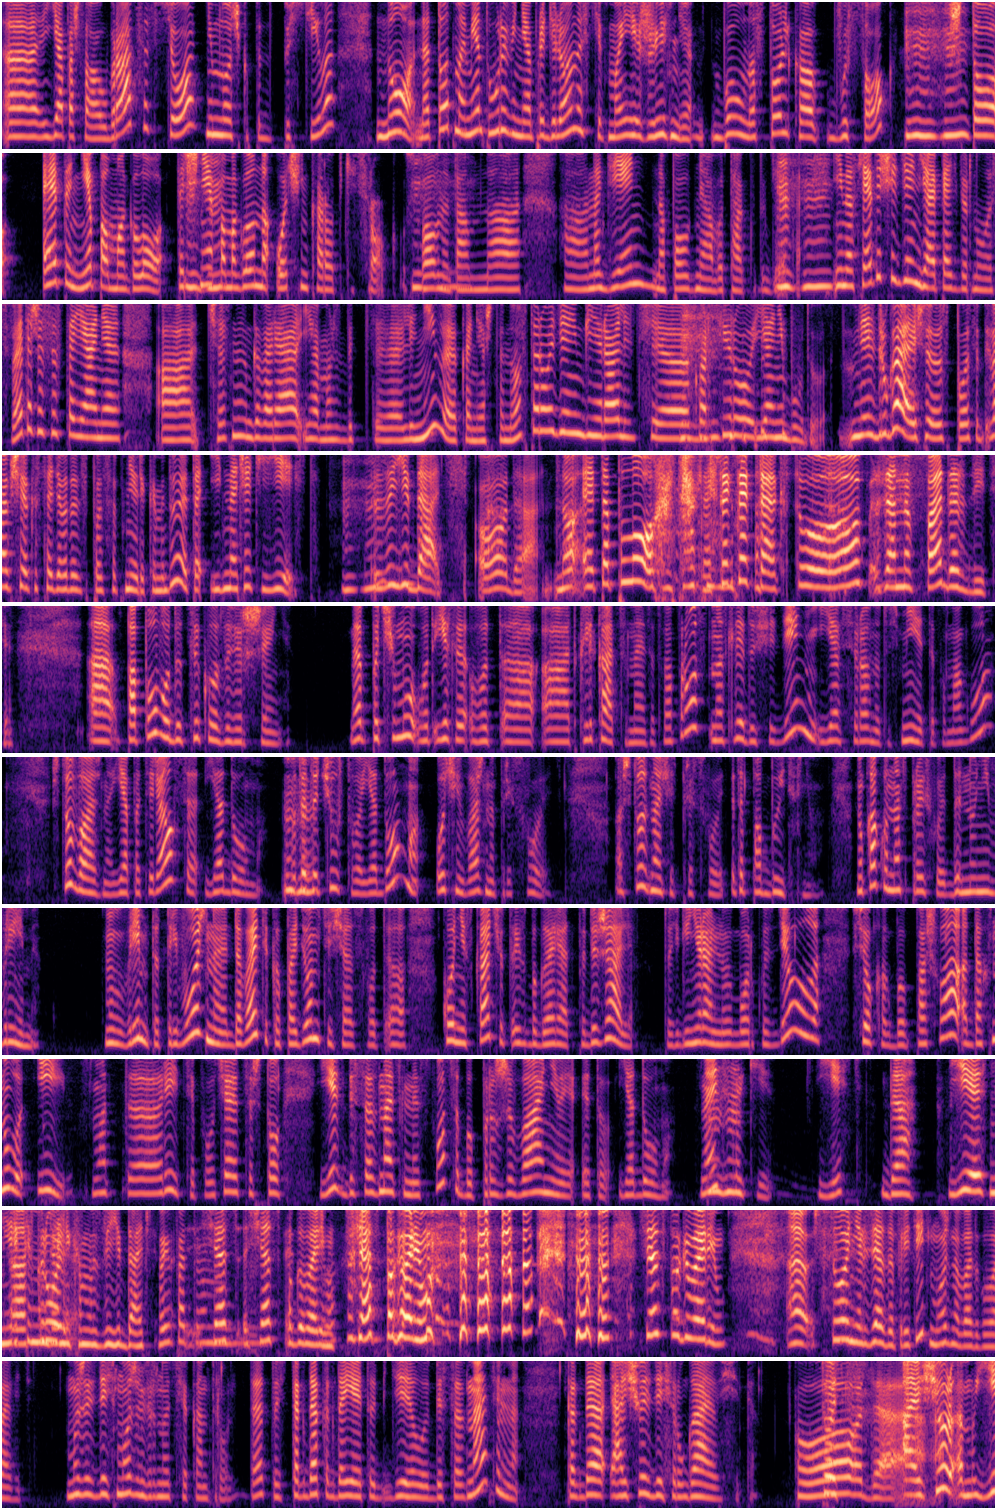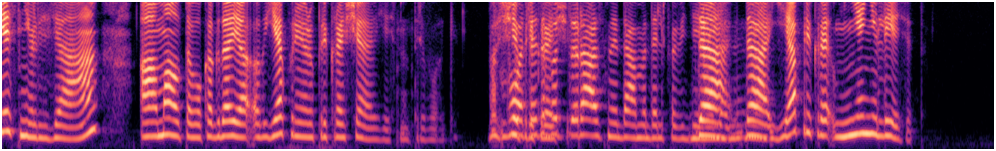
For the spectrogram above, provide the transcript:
Э, я пошла убраться, все, немножечко подпустила, но на тот момент уровень неопределенности в моей жизни был настолько высок, mm-hmm. что это не помогло. Точнее, mm-hmm. помогло на очень короткий срок. Условно, mm-hmm. там на, а, на день, на полдня, вот так вот где-то. Mm-hmm. И на следующий день я опять вернулась в это же состояние. А, честно говоря, я, может быть, э, ленивая, конечно, но второй день генералить э, квартиру я не буду. У меня есть другая еще способ. Вообще, кстати, вот этот способ не рекомендую. Это и начать есть. Угу. Заедать. О, да. Но да. это плохо. Так, так, так, так, так, стоп. Жанна, подождите. А, по поводу цикла завершения. Да, почему, вот если вот а, а, откликаться на этот вопрос, на следующий день я все равно, то есть мне это помогло. Что важно, я потерялся, я дома. Угу. Вот это чувство я дома очень важно присвоить. А что значит присвоить? Это побыть в нем. Но как у нас происходит? Да, но не время. Ну, время-то тревожное. Давайте-ка пойдемте сейчас. Вот э, кони скачут, избы горят. Побежали. То есть генеральную уборку сделала, все как бы пошла, отдохнула. И смотрите, получается, что есть бессознательные способы проживания этого «я дома». Знаете, угу. какие? Есть. Да, есть. Не а, скроль... никому заедать. Вы потом... Сейчас, сейчас поговорим. Сейчас поговорим. Сейчас поговорим. А, что нельзя запретить, можно возглавить. Мы же здесь можем вернуть себе контроль. Да? То есть тогда, когда я это делаю бессознательно, когда, а еще здесь ругаю себя. О, То есть, да. А еще есть нельзя, а мало того, когда я, я, к примеру, прекращаю есть на тревоге. Вообще вот, прекращаю. это вот разные, да, модель поведения. Да, да, да, я прекращаю, мне не лезет.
